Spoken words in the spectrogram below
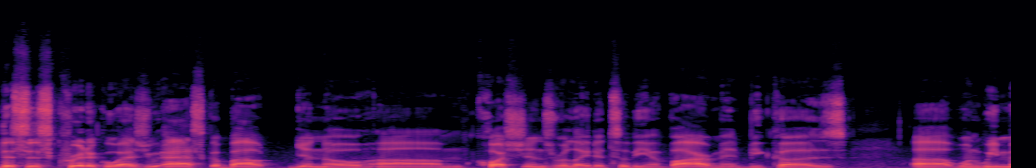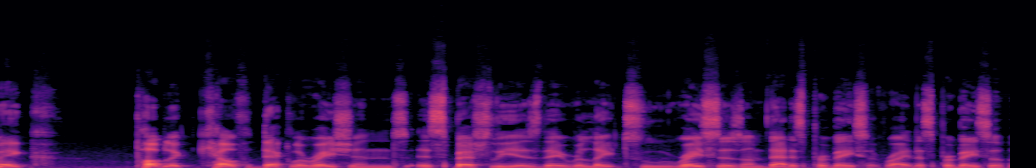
this is critical as you ask about you know um, questions related to the environment because uh, when we make public health declarations, especially as they relate to racism, that is pervasive, right? That's pervasive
